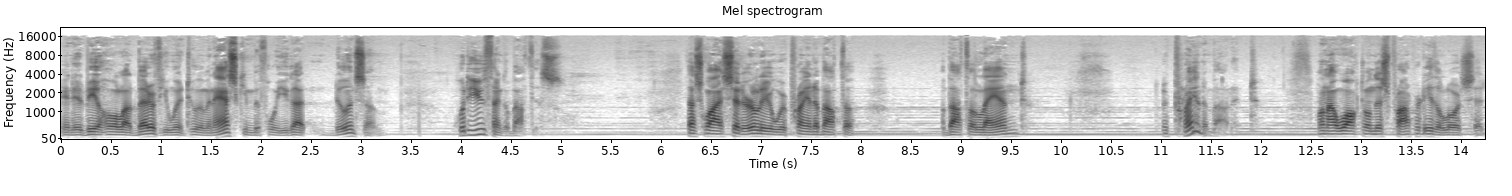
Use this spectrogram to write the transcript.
And it'd be a whole lot better if you went to him and asked him before you got doing something. What do you think about this? That's why I said earlier we're praying about the about the land. We're praying about it. When I walked on this property, the Lord said,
